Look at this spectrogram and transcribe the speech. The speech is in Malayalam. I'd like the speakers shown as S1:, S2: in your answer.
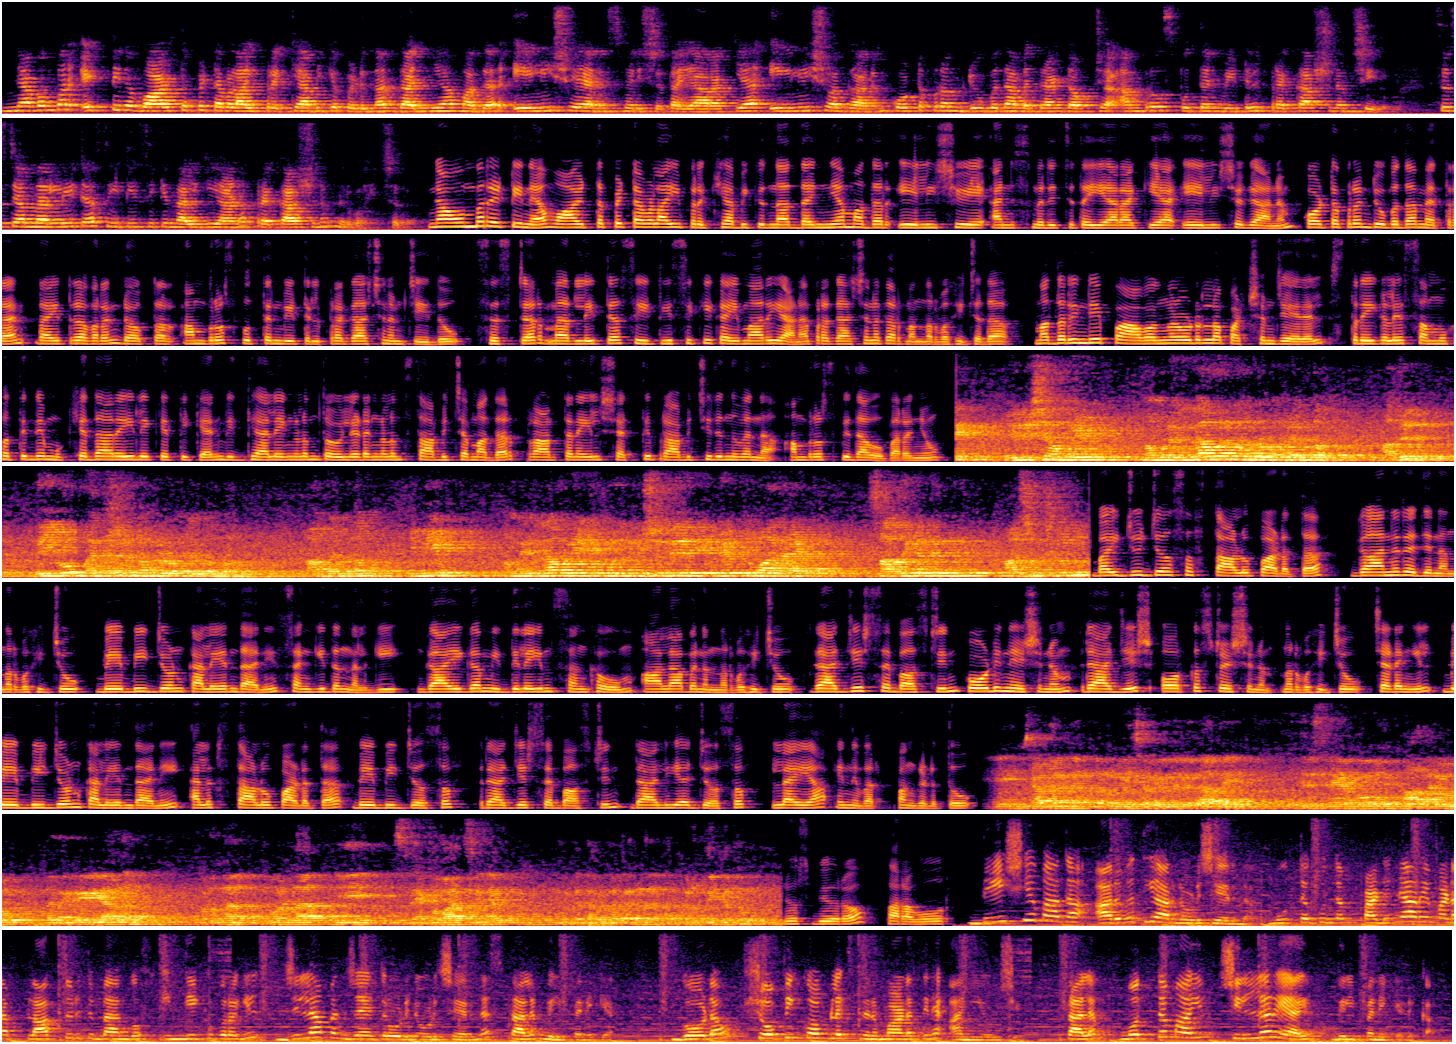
S1: നവംബർ എട്ടിന് വാഴ്ത്തപ്പെട്ടവളായി പ്രഖ്യാപിക്കപ്പെടുന്ന ധന്യ മദർ ഏലീഷയെ അനുസ്മരിച്ച് തയ്യാറാക്കിയ ഏലീഷ ഗാനം കോട്ടപ്പുറം രൂപതാ മെത്രാൻ ഡോക്ടർ അംബ്രോസ് പുത്തൻ വീട്ടിൽ പ്രകാശനം ചെയ്തു. സിസ്റ്റർ മെർലീറ്റ സി ടി സിക്ക് നൽകിയാണ് പ്രകാശനം നിർവഹിച്ചത്.
S2: നവംബർ എട്ടിന് വാഴ്ത്തപ്പെട്ടവളായി പ്രഖ്യാപിക്കുന്ന ധന്യ മദർ ഏലീഷയെ അനുസ്മരിച്ച് തയ്യാറാക്കിയ ഏലീഷ ഗാനം കോട്ടപ്പുറം രൂപത മെത്രാൻ റൈറ്റ് റവറൻ ഡോക്ടർ അംബ്രോസ് പുത്തൻ വീട്ടിൽ പ്രകാശനം ചെയ്തു. സിസ്റ്റർ മെർലിറ്റ സി ടി സിക്ക് കൈമാറിയാണ് പ്രകാശന കർമ്മം നിർവഹിച്ചത്. മദറിന്റെ പാവങ്ങളോടുള്ള പക്ഷം ചേരൽ സ്ത്രീകളെ സമൂഹത്തിന്റെ മുഖ്യധാരയിലേക്ക് എത്തിക്കാൻ വിദ്യാലയങ്ങളും തൊഴിലിടങ്ങളും സ്ഥാപിച്ച മദർ പ്രാർത്ഥനയിൽ ശക്തി പ്രാപിച്ചിരുന്നുവെന്ന് അംബ്രോസ് പിതാവ് പറഞ്ഞു.
S3: എലിശാമയും നമ്മളെല്ലാവരും തമ്മിലുള്ള ബന്ധം. അത് ദൈവവും മനുഷ്യരും തമ്മിലുള്ള ബന്ധമാണ്. ആ ബന്ധം ഇനിയും നമ്മളെല്ലാവരെയും ഒരു വിശുദ്ധിയിലേക്ക് ഉയർത്തുവാനായിട്ട് സാധിക്കട്ടെ
S2: ബൈജു ജോസഫ് താളുപാടത്ത് ഗാനരചന നിർവഹിച്ചു. ബേബി ജോൺ കലയന്താനി സംഗീതം നൽകി. ഗായിക മിഥിലയും സംഘവും ആലാപനം നിർവഹിച്ചു. രാജേഷ് സെബാസ്റ്റ്യൻ കോർഡിനേഷനും രാജേഷ് ഓർക്കസ്ട്രേഷനും നിർവഹിച്ചു. ചടങ്ങിൽ ബേബി ജോൺ കലയന്താനി അലക്സ് താളുപാടത്ത് ബേബി ജോസഫ് രാജേഷ് സെബാസ്റ്റ്യൻ ഡാലിയ ജോസഫ് ലയ എന്നിവർ പങ്കെടുത്തു.
S4: സ്നേഹവും ആദരവും നൽകുകയാണ്. തുടർന്ന് ഈ സ്നേഹവാത്സല്യം
S2: ന്യൂസ് ബ്യൂറോ പറവൂർ.
S1: ദേശീയപാത അറുപത്തിയാറിനോട് ചേർന്ന് മുത്തക്കുന്നം പടിഞ്ഞാറേമട പ്ലാത്തുരുത്ത് ബാങ്ക് ഓഫ് ഇന്ത്യയ്ക്ക് പുറകിൽ ജില്ലാ പഞ്ചായത്ത് റോഡിനോട് ചേർന്ന് സ്ഥലം വിൽപ്പനയ്ക്ക്. ഗോഡൌൺ ഷോപ്പിംഗ് കോംപ്ലക്സ് നിർമ്മാണത്തിന് അനുയോജ്യം. സ്ഥലം മൊത്തമായും ചില്ലറയായും വിൽപ്പനയ്ക്കെടുക്കാം.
